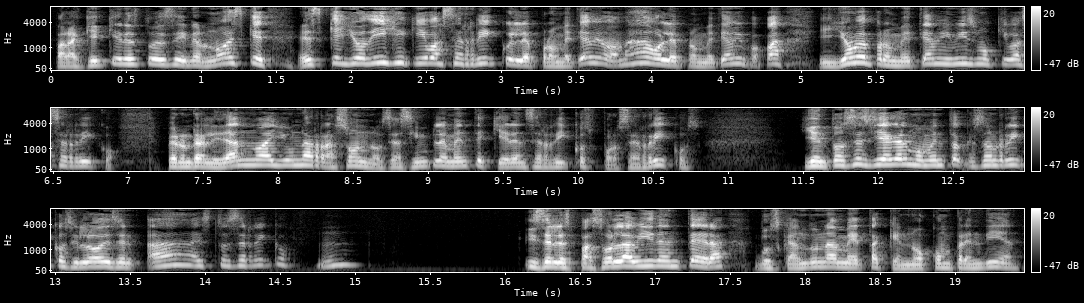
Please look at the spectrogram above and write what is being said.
para qué quieres todo ese dinero? No, es que, es que yo dije que iba a ser rico y le prometí a mi mamá o le prometí a mi papá y yo me prometí a mí mismo que iba a ser rico. Pero en realidad no hay una razón, o sea, simplemente quieren ser ricos por ser ricos. Y entonces llega el momento que son ricos y luego dicen, ah, esto es rico. Mm". Y se les pasó la vida entera buscando una meta que no comprendían.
